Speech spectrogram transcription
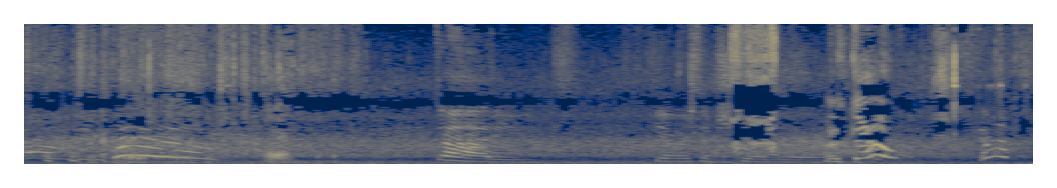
oh my goodness. Woo! Dottie. Give her some sugar. Let's go. Come on.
